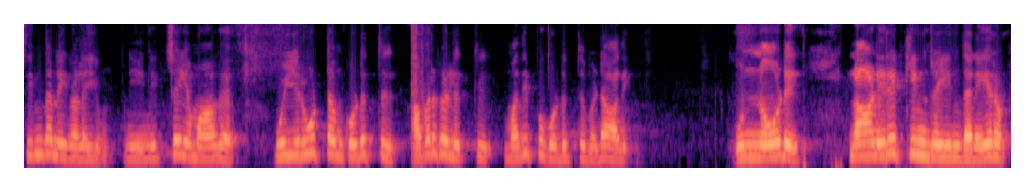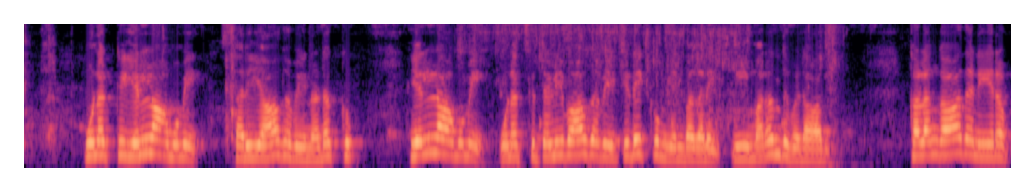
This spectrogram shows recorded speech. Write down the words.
சிந்தனைகளையும் நீ நிச்சயமாக உயிரூட்டம் கொடுத்து அவர்களுக்கு மதிப்பு கொடுத்து விடாதே. உன்னோடு நான் இருக்கின்ற இந்த நேரம் உனக்கு எல்லாமுமே சரியாகவே நடக்கும். எல்லாமுமே உனக்கு தெளிவாகவே கிடைக்கும் என்பதனை நீ மறந்து விடாதே கலங்காத நேரம்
